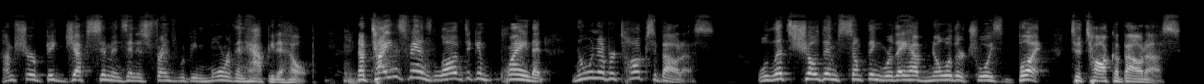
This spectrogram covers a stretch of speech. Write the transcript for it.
I'm sure Big Jeff Simmons and his friends would be more than happy to help. Now, Titans fans love to complain that no one ever talks about us. Well, let's show them something where they have no other choice but to talk about us.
